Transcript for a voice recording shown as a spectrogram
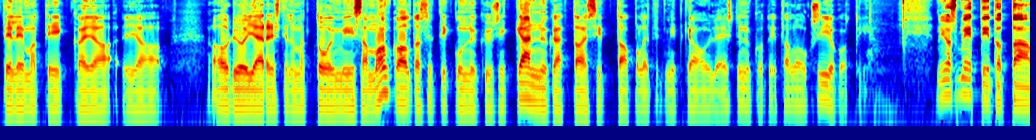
telematiikka ja, ja audiojärjestelmät toimii samankaltaisesti kuin nykyisin kännykät tai sitten tabletit, mitkä on yleistynyt kotitalouksiin jo kotiin. No jos miettii tota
